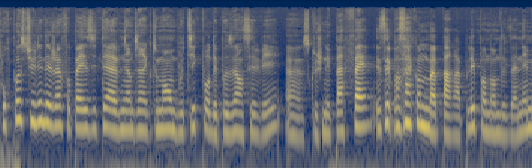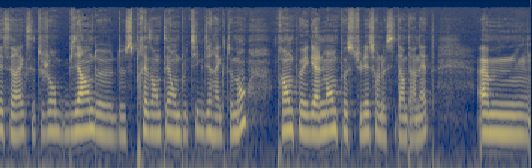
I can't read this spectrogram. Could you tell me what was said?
pour postuler, déjà, faut pas hésiter à venir directement en boutique pour déposer un CV, euh, ce que je n'ai pas fait. Et c'est pour ça qu'on ne m'a pas rappelé pendant des années. Mais c'est vrai que c'est toujours bien de, se présenter en boutique directement. Après, on peut également postuler sur le site internet. Euh,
